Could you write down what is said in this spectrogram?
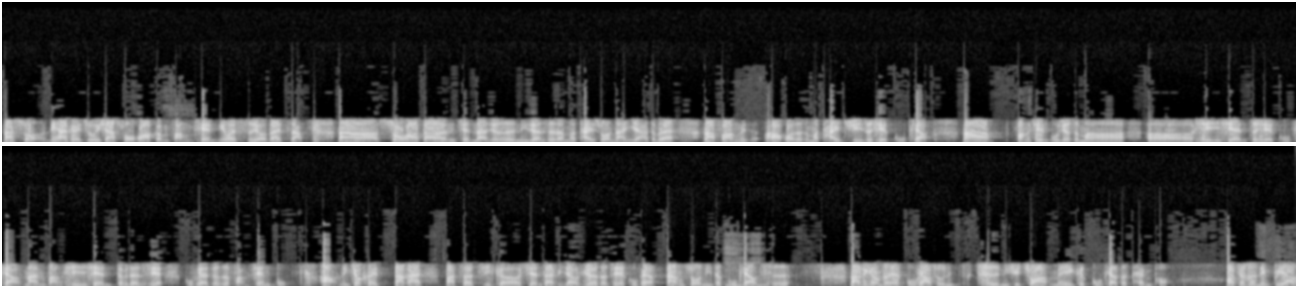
那塑你还可以注意一下塑化跟纺纤，因为石油在涨。那塑化当然简单，就是你认识什么台塑、南亚，对不对？那纺啊或者什么台剧这些股票，那纺纤股就什么呃新鲜这些股票，南纺新鲜对不对？这些股票就是纺纤股。好，你就可以大概把这几个现在比较热的这些股票当做你的股票池，那利用这些股票池池，你去抓每一个股票的 tempo。哦，就是你不要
